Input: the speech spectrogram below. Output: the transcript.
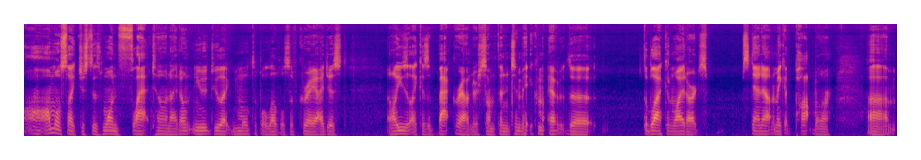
almost like just as one flat tone. I don't do like multiple levels of gray. I just I'll use it like as a background or something to make my, uh, the the black and white arts stand out and make it pop more. Um,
